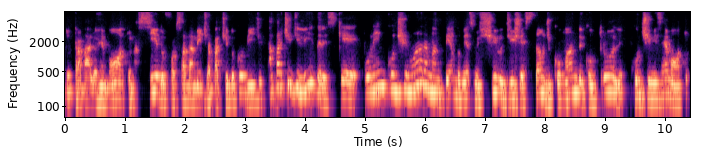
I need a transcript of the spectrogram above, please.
do trabalho remoto, nascido forçadamente a partir do Covid, a partir de líderes que, porém, continuaram mantendo o mesmo estilo de gestão, de comando e controle com times remoto.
